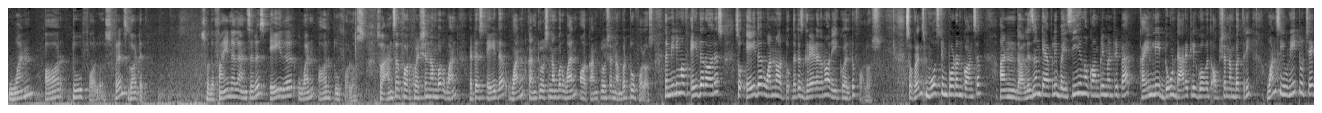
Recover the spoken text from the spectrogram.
1 or 2 follows. Friends, got it? So the final answer is either 1 or 2 follows. So answer for question number 1 it is either 1 conclusion number 1 or conclusion number 2 follows. The meaning of either or is so either 1 or 2 that is greater than or equal to follows. So friends most important concept and uh, listen carefully by seeing a complementary pair kindly don't directly go with option number 3 once you need to check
